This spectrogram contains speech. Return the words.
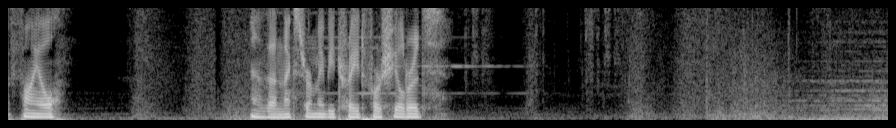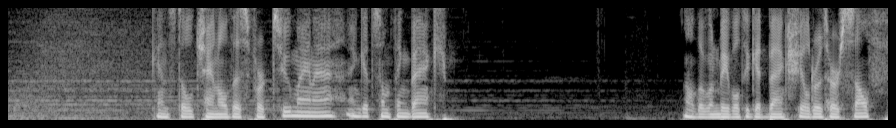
Phial. And then next turn maybe trade for Sheoldreds. Can still channel this for 2 mana and get something back. Although wouldn't be able to get back Sheoldred herself.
